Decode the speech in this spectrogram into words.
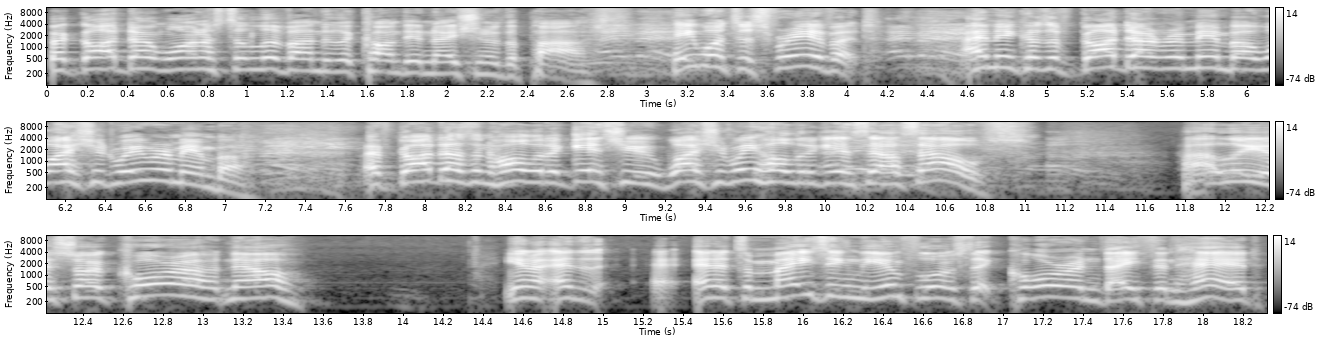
But God don't want us to live under the condemnation of the past. He wants us free of it. Amen. Because if God don't remember, why should we remember? If God doesn't hold it against you, why should we hold it against ourselves? Hallelujah. So Korah now, you know, and and it's amazing the influence that Korah and Dathan had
